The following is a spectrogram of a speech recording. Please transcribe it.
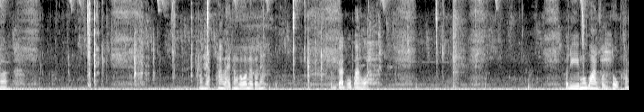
อะทั้งเนี่ยทั้งไหลทั้งร้อนเลยตอนเนี้ยเป็นการอบอ้าวอะพอดีเมื่อวานฝนตกค่ะ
